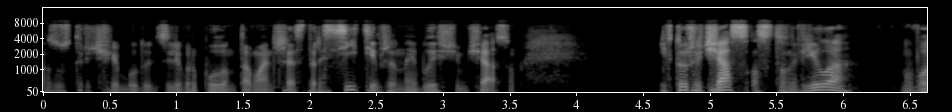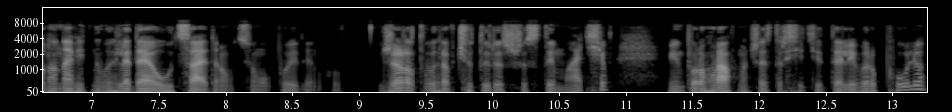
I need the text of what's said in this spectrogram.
зустрічі будуть з Ліверпулем та Манчестер Сіті вже найближчим часом. І в той же час Астон Вілла, ну вона навіть не виглядає аутсайдером в цьому поєдинку. Джерард виграв 4 з 6 матчів. Він програв Манчестер Сіті та Ліверпулю.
